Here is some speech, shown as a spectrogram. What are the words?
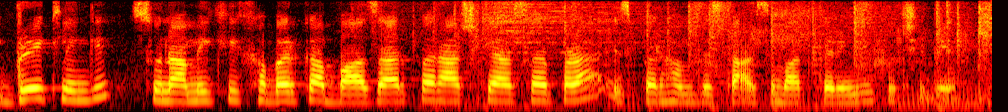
ब्रेक लेंगे। सुनामी की खबर का बाज़ार पर आज क्या असर पड़ा, इस पर हम विस्तार से बात करेंगे कुछ ही देर।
